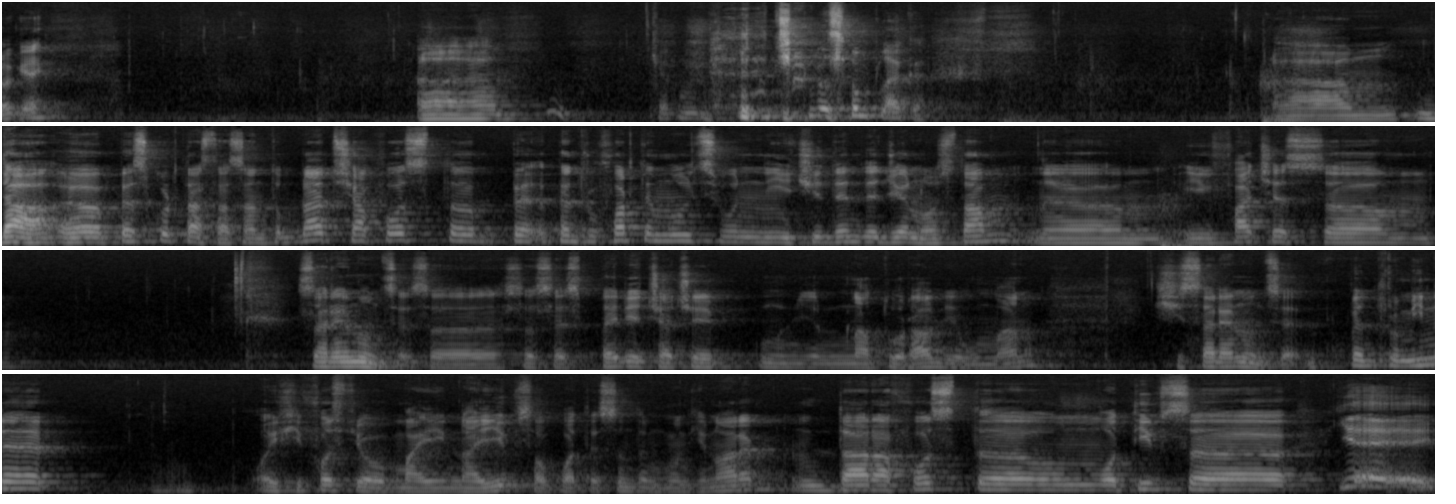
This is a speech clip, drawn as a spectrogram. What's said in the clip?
Ok. Uh, chiar ce nu să-mi placă. Da, ă, pe scurt asta s-a întâmplat și a fost ă, pe, pentru foarte mulți un incident de genul ăsta ă, îi face să să renunțe, să, să se sperie, ceea ce e natural, e uman, și să renunțe. Pentru mine, oi fi fost eu mai naiv, sau poate sunt în continuare, dar a fost uh, un motiv să, yay,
